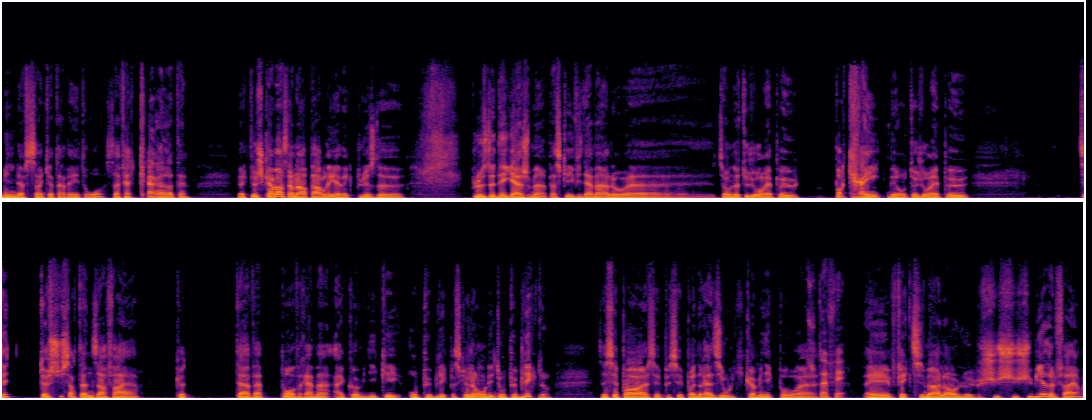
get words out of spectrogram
1983. Ça fait 40 ans. Je commence à en parler avec plus de, plus de dégagement parce qu'évidemment, là, euh, on a toujours un peu, pas crainte, mais on a toujours un peu. Tu sais, tu as su certaines affaires n'avais pas vraiment à communiquer au public parce que là, on est au public, là. Tu c'est pas, une radio là, qui communique pour. euh, Tout à fait. Effectivement, alors, je, suis bien de le faire.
